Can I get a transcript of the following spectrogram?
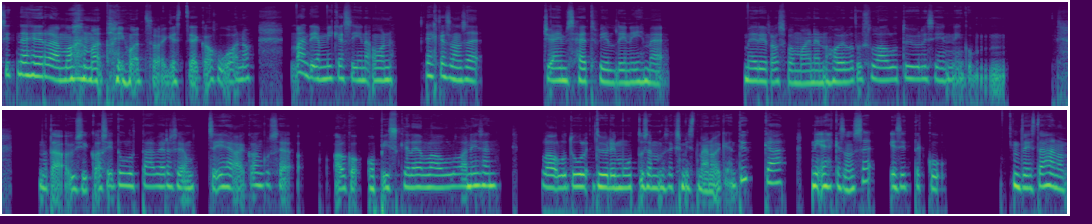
Sitten ne herää maailmaan ja tajuaa, että se on oikeasti aika huono. Mä en tiedä, mikä siinä on. Ehkä se on se James Hetfieldin ihme merirosvomainen hoilutuslaulutyyli siinä niin kuin, mm, no tää on 98 tullut tää versio, mutta siihen aikaan kun se alkoi opiskelemaan laulua, niin sen laulutyyli muuttui semmoiseksi, mistä mä en oikein tykkää, niin ehkä se on se. Ja sitten kun, no siis tämähän on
